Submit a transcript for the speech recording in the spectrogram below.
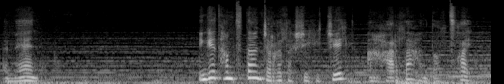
Амен. Ингээд хамтдаа жаргал агшиг хичээлд анхаарлаа хандуулцгаая.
